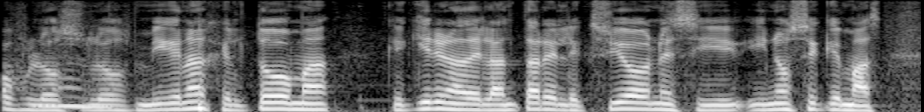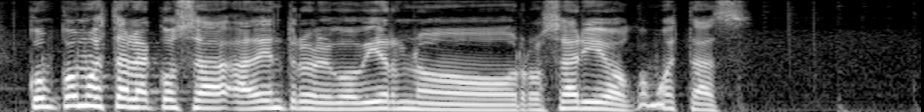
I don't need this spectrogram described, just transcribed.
los, los Miguel Ángel Toma, que quieren adelantar elecciones y, y no sé qué más. ¿Cómo, cómo está la cosa adentro del gobierno, Rosario? ¿Cómo estás?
